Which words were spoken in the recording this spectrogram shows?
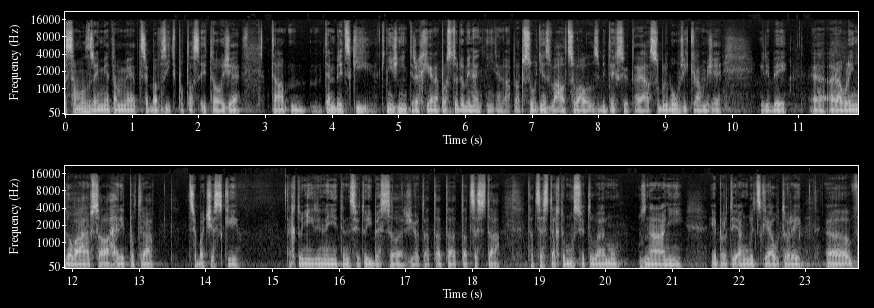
samozřejmě tam je třeba vzít v potaz i to, že ta, ten britský knižní trh je naprosto dominantní. Ten absolutně zválcoval zbytek světa. Já s oblibou říkám, že kdyby eh, Rowlingová napsala Harry Pottera třeba česky, tak to nikdy není ten světový bestseller. Že jo? Ta, ta, ta, ta, cesta, ta cesta k tomu světovému uznání je pro ty anglické autory uh, v,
